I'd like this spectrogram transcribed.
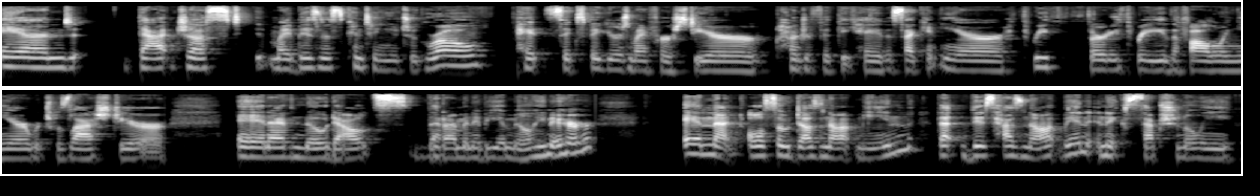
And that just my business continued to grow hit six figures my first year 150k the second year 333 the following year which was last year and i have no doubts that i'm going to be a millionaire and that also does not mean that this has not been an exceptionally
